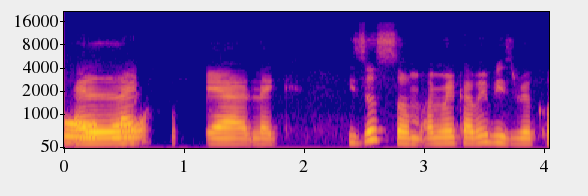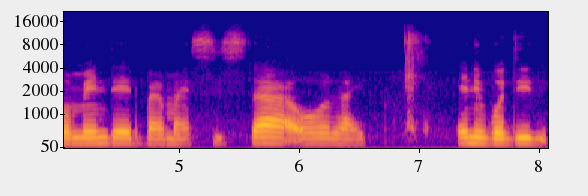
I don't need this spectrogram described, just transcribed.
I oh. like Oh, yeah, like it's just some American maybe it's recommended by my sister or like anybody,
